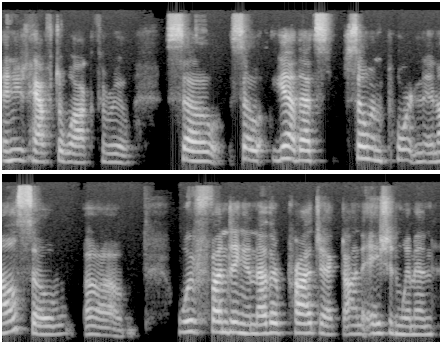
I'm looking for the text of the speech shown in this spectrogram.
and you'd have to walk through. So, so yeah, that's so important, and also. Um, we're funding another project on Asian women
